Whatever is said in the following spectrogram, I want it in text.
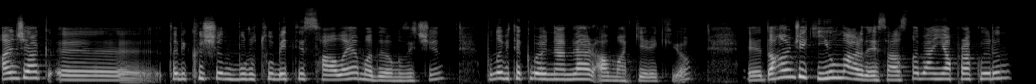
Ancak e, tabii kışın bu rutubeti sağlayamadığımız için buna bir takım önlemler almak gerekiyor. E, daha önceki yıllarda esasında ben yaprakların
